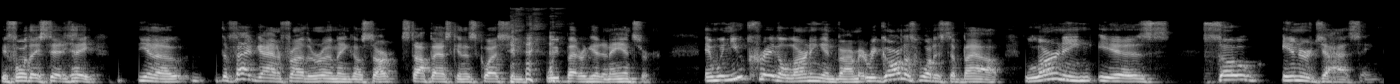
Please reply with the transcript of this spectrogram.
before they said, hey, you know, the fat guy in front of the room ain't going to start stop asking this question. we better get an answer. And when you create a learning environment, regardless what it's about, learning is so energizing.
